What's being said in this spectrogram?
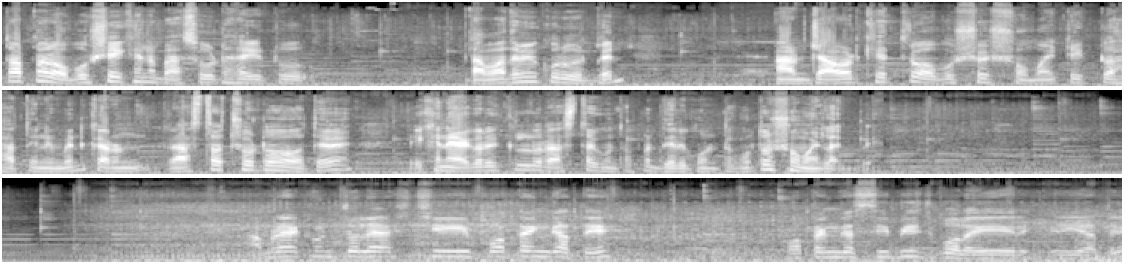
তো আপনারা অবশ্যই এখানে বাসে ওঠা একটু দামাদামি করে উঠবেন। আর যাওয়ার ক্ষেত্রে অবশ্যই সময়টা একটু হাতে নেবেন। কারণ রাস্তা ছোট হওয়াতে এখানে এগারো কিলো রাস্তা কিন্তু আপনার দেড় ঘণ্টার মতো সময় লাগবে। আমরা এখন চলে আসছি পতেঙ্গাতে। পতেঙ্গা সি বিচ বলে এরিয়াতে।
